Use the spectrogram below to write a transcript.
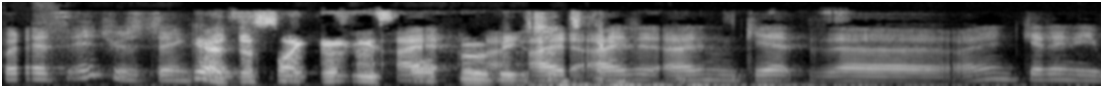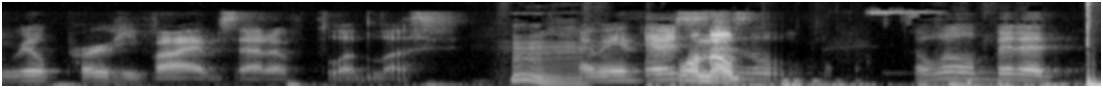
But it's interesting. Yeah, 'cause just like 80s I, movies. I, It's I, I, didn't get the I didn't get any real pervy vibes out of Bloodlust. Hmm. I mean, there's, Well, no. there's a, a little bit of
